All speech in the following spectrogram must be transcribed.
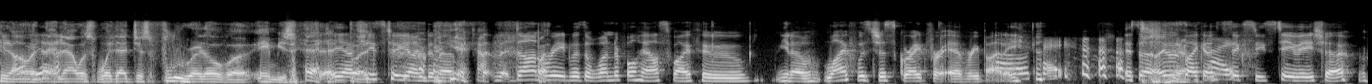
you know oh, yeah. and, and, that was what that just flew right over amy's head yeah but, she's too young to know. Yeah, but donna but, reed was a wonderful housewife who you know life was just great for everybody. Oh, okay. It's a, it was like a nice. 60s tv show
